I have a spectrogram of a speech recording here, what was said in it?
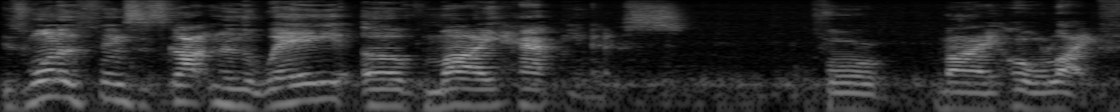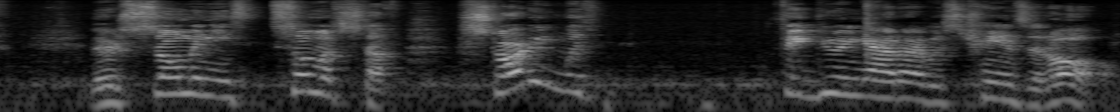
is one of the things that's gotten in the way of my happiness for my whole life. There's so many, so much stuff, starting with figuring out I was trans at all,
